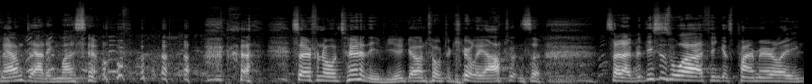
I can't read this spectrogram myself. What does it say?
Now I'm doubting myself. so, for an alternative view, go and talk to Kirili afterwards. So, so, no, but this is why I think it's primarily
